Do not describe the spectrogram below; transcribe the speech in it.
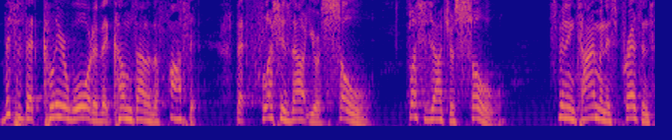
This is that clear water that comes out of the faucet that flushes out your soul, flushes out your soul. Spending time in His presence,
